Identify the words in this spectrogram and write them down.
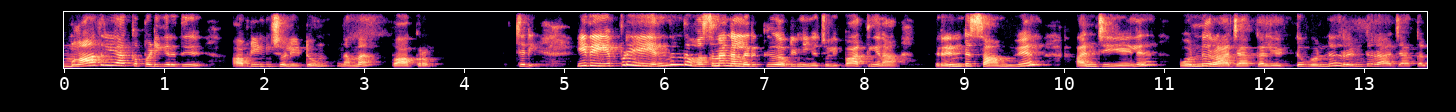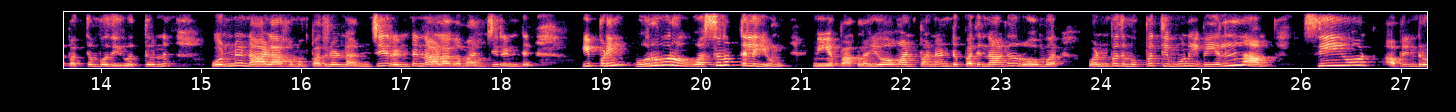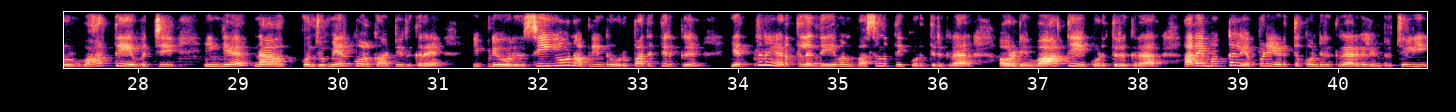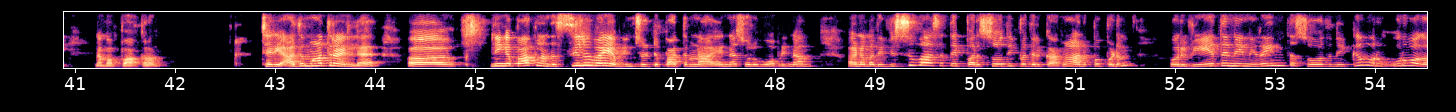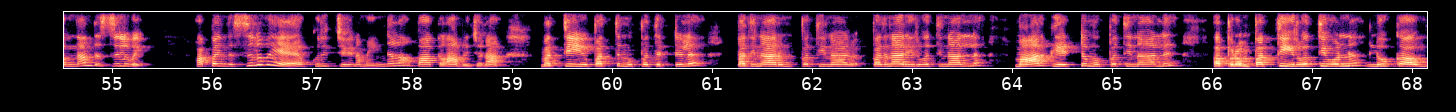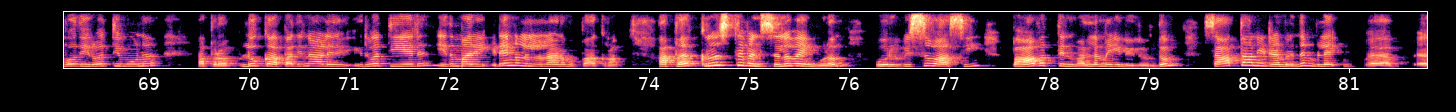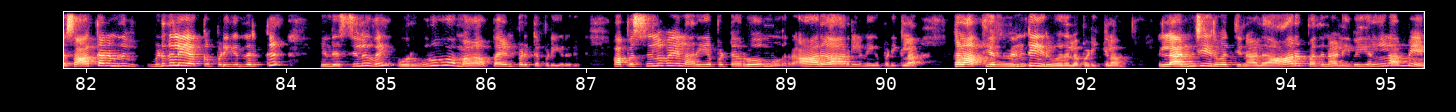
மாதிரியாக்கப்படுகிறது அப்படின்னு சொல்லிட்டும் நம்ம பாக்குறோம். சரி இது எப்படி எந்தெந்த வசனங்கள்ல இருக்கு அப்படின்னு நீங்க சொல்லி பாத்தீங்கன்னா ரெண்டு சாமுவேல் அஞ்சு ஏழு ஒன்னு ராஜாக்கள் எட்டு ஒன்னு ரெண்டு ராஜாக்கள் பத்தொன்பது இருபத்தி ஒன்னு ஒன்னு நாளாகமம் பதினொன்னு அஞ்சு ரெண்டு நாளாகம் அஞ்சு ரெண்டு இப்படி ஒரு ஒரு வசனத்திலையும் நீங்க பார்க்கலாம். யோவான் பன்னெண்டு பதினாலு ரோமர் ஒன்பது முப்பத்தி மூணு இவையெல்லாம் சியோன் அப்படின்ற ஒரு வார்த்தையை வச்சு இங்க நான் கொஞ்சம் மேற்கோள் காட்டியிருக்கிறேன். இப்படி ஒரு சியோன் அப்படின்ற ஒரு பதத்திற்கு எத்தனை இடத்துல தேவன் வசனத்தை கொடுத்திருக்கிறார் அவருடைய வார்த்தையை கொடுத்திருக்கிறார் அதை மக்கள் எப்படி எடுத்துக்கொண்டிருக்கிறார்கள் என்று சொல்லி நம்ம பார்க்கலாம். சரி அது மாத்திரம் இல்ல. ஆஹ் நீங்க பார்க்கலாம் அந்த சிலுவை அப்படின்னு சொல்லிட்டு பார்த்தோம்னா என்ன சொல்லுவோம் அப்படின்னா நமது விசுவாசத்தை பரிசோதிப்பதற்காக அனுப்பப்படும் ஒரு வேதனை நிறைந்த சோதனைக்கு ஒரு உருவகம் தான் இந்த சிலுவை. அப்ப இந்த சிலுவைய குறிச்சு நம்ம எங்கெல்லாம் பார்க்கலாம் அப்படின்னு சொன்னா மத்திய பத்து முப்பத்தெட்டுல பதினாறு முப்பத்தி நாலு பதினாறு இருபத்தி நாலுல மார்க் எட்டு முப்பத்தி நாலு அப்புறம் பத்து இருபத்தி ஒன்னு லூக்கா ஒன்பது இருபத்தி மூணு அப்புறம் லூக்கா பதினாலு இருபத்தி ஏழு இது மாதிரி இடங்கள்லாம் நம்ம பார்க்கிறோம். அப்ப கிறிஸ்துவின் சிலுவை மூலம் ஒரு விசுவாசி பாவத்தின் வல்லமையிலிருந்தும் சாத்தானிடமிருந்து விலை சாத்தானிடமிருந்து விடுதலையாக்கப்படுகிறதற்கு இந்த சிலுவை ஒரு உருவமாக பயன்படுத்தப்படுகிறது. அப்ப சிலுவையில் அறியப்பட்ட ரோம் ஆறு ஆறுல நீங்க படிக்கலாம். கலாத்தியர் ரெண்டு இருபதுல படிக்கலாம். இல்ல அஞ்சு இருபத்தி நாலு ஆறு பதினாலு இவை எல்லாமே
